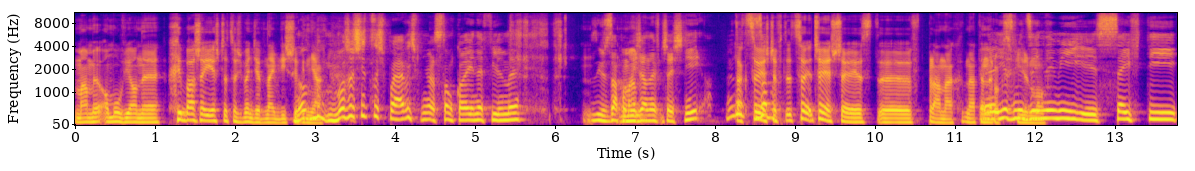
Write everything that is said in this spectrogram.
mamy omówiony, chyba że jeszcze coś będzie w najbliższych No, dniach. może się coś pojawić, ponieważ są kolejne filmy już zapowiedziane wcześniej. No, Tak, co jeszcze, w- co, co jeszcze jest e, w planach na ten E, rok Jest między innymi e, Safety,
